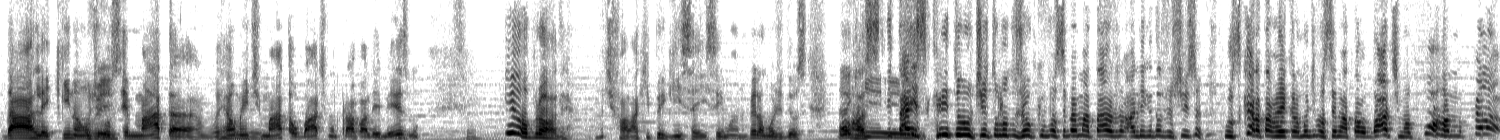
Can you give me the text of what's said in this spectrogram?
da Arlequina onde você mata, realmente mata o Batman pra valer mesmo. Sim. E, ô, brother, vou te falar, que preguiça isso, hein, mano? Pelo amor de Deus. Porra, que- se tá escrito no título do jogo que você vai matar a Liga da Justiça, os caras estavam reclamando de você matar o Batman, porra, pela...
